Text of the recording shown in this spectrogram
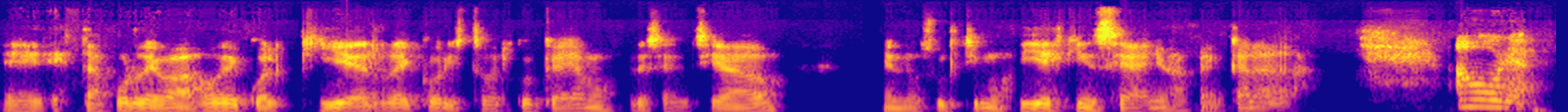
eh, está por debajo de cualquier récord histórico que hayamos presenciado en los últimos 10, 15 años acá en Canadá. Ahora,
